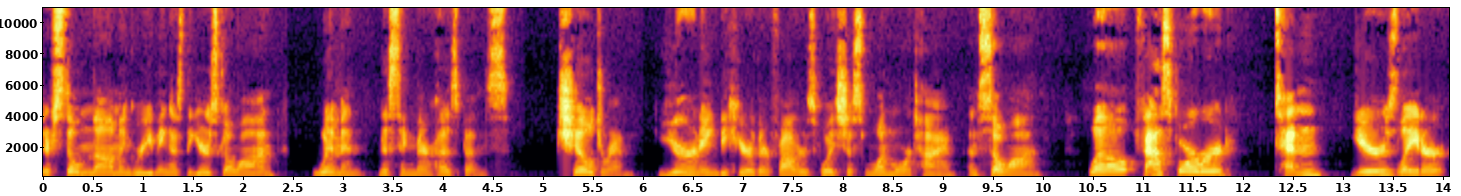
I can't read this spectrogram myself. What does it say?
They're still numb and grieving as the years go on. Women missing their husbands, children yearning to hear their father's voice just one more time, and so on. Well, fast forward 10 years later,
